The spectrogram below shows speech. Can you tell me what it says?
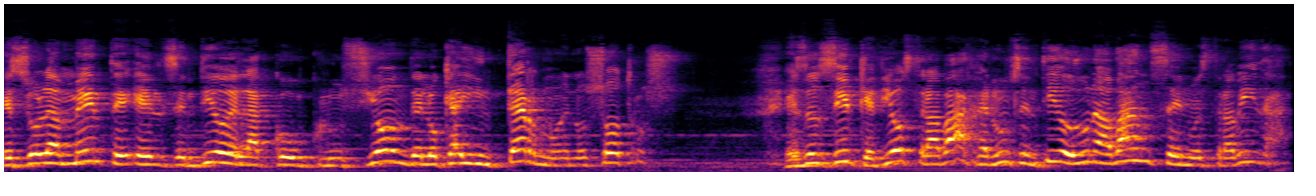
es solamente el sentido de la conclusión de lo que hay interno en nosotros. Es decir, que Dios trabaja en un sentido de un avance en nuestra vida.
